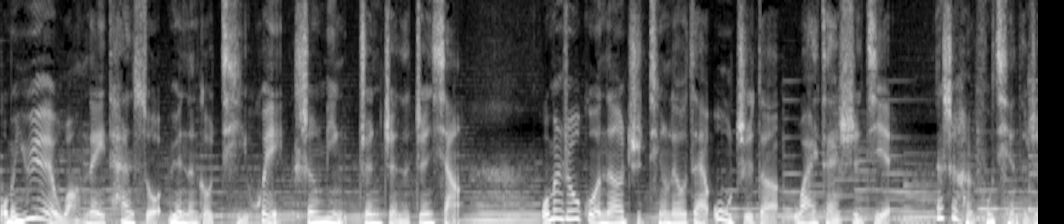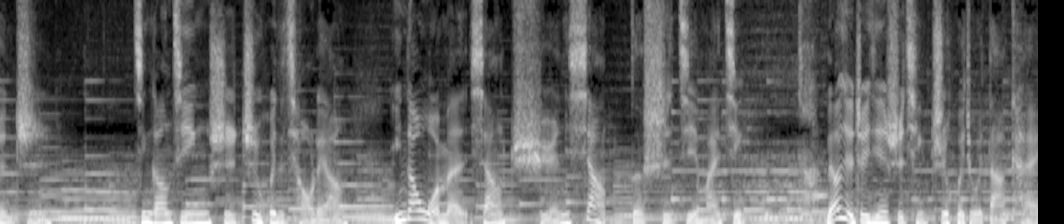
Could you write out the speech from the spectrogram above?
我们越往内探索，越能够体会生命真正的真相。我们如果呢，只停留在物质的外在世界，那是很肤浅的认知。《金刚经》是智慧的桥梁，引导我们向全向的世界迈进。了解这件事情，智慧就会大开，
